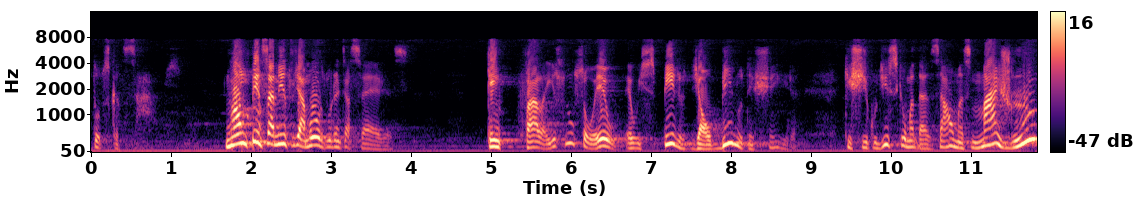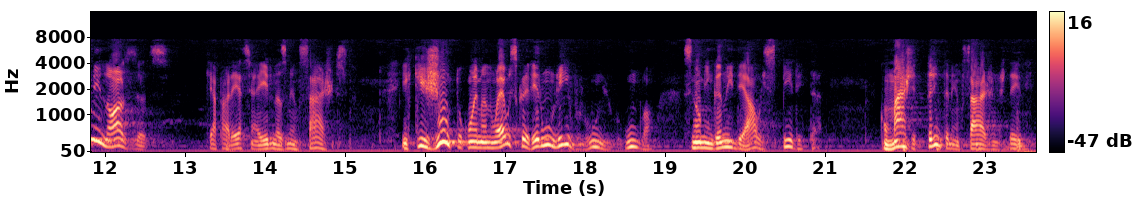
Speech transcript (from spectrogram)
todos cansados. Não há um pensamento de amor durante as férias. Quem fala isso não sou eu, é o espírito de Albino Teixeira, que Chico disse que é uma das almas mais luminosas que aparecem a ele nas mensagens. E que, junto com Emmanuel, escreveram um livro único, um, se não me engano, ideal espírita, com mais de 30 mensagens dele.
